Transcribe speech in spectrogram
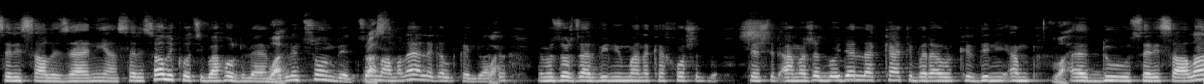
سەری ساڵی زانیان سەری ساڵی کۆچی باهۆر دولایەن چۆن بێت چۆن مامەڵیان لەگەڵ بکەین دواتر ئێمە زۆر جار بینیمانەکە خۆشت پێشتر ئاماژەت بۆی دەر لە کاتی بەراوردکردنی ئەم دوو سەری ساڵە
